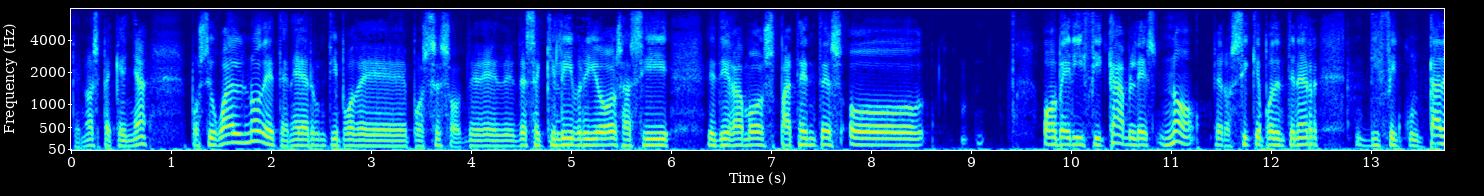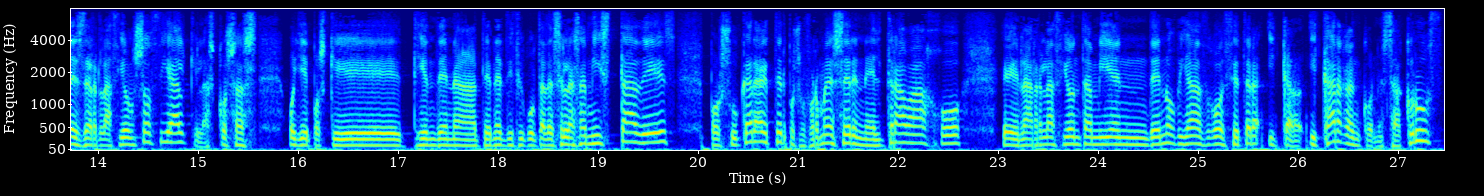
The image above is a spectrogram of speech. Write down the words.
que no es pequeña, pues igual no de tener un tipo de, pues eso, de, de desequilibrios así, eh, digamos, patentes o o verificables, no, pero sí que pueden tener dificultades de relación social, que las cosas, oye, pues que tienden a tener dificultades en las amistades, por su carácter, por su forma de ser, en el trabajo, en la relación también de noviazgo, etcétera, y, y cargan con esa cruz.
